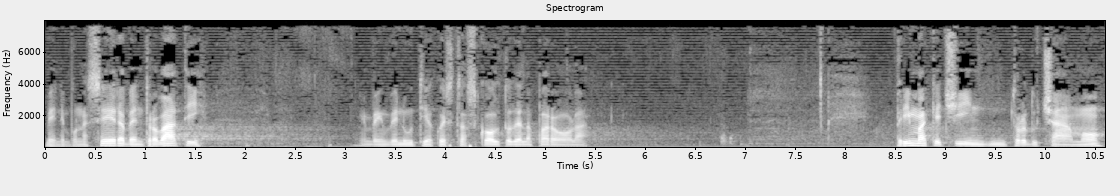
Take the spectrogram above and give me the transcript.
Bene, buonasera, bentrovati e benvenuti a questo ascolto della parola. Prima che ci introduciamo,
